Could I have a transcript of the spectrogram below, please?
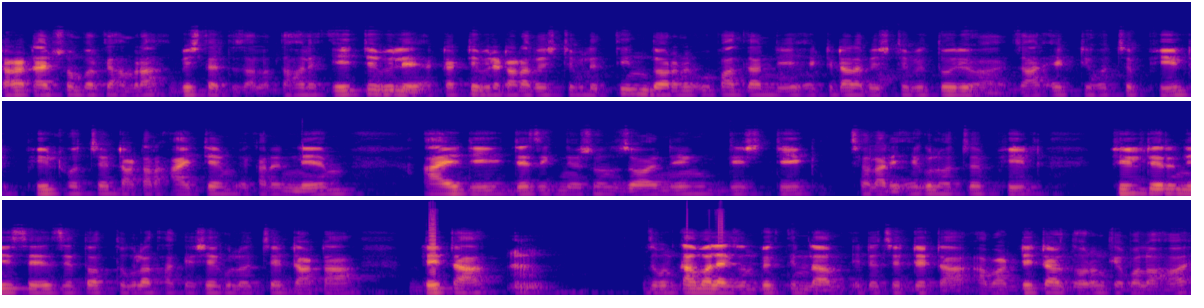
ডাটা টাইপ সম্পর্কে আমরা বিস্তারিত জানলাম। তাহলে এই টেবিলে একটা টেবিলে ডাটাবেস টেবিলে তিন ধরনের উপাদান নিয়ে একটি ডাটাবেস টেবিল তৈরি হয়। যার একটি হচ্ছে ফিল্ড ফিল্ড হচ্ছে ডাটার আইটেম এখানে name ID designation joining district salary এগুলো হচ্ছে ফিল্ড ফিল্ডের নিচে যে তথ্যগুলো থাকে, সেগুলো হচ্ছে ডাটা ডেটা যেমন কামাল একজন ব্যক্তির নাম, এটা হচ্ছে ডেটা আবার ডেটার ধরনকে বলা হয়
